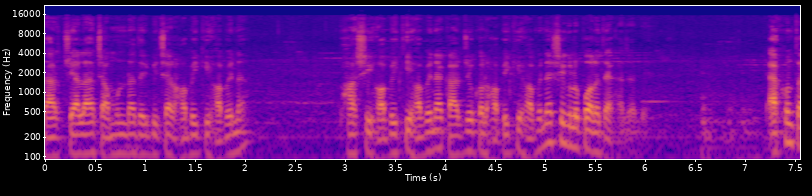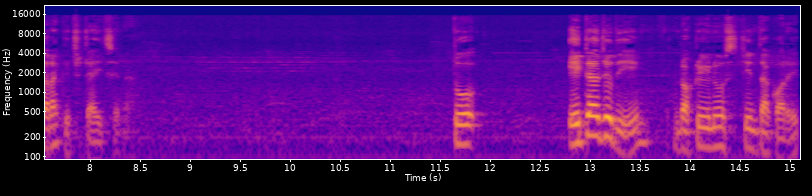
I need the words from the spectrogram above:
তার চেলা চামুন্ডাদের বিচার হবে কি হবে না? ফাঁসি হবে কি হবে না? কার্যকর হবে কি হবে না? সেগুলো পরে দেখা যাবে। এখন তারা কিছু চাইছে না। তো এটা যদি ডক্টর ইউনুস চিন্তা করে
